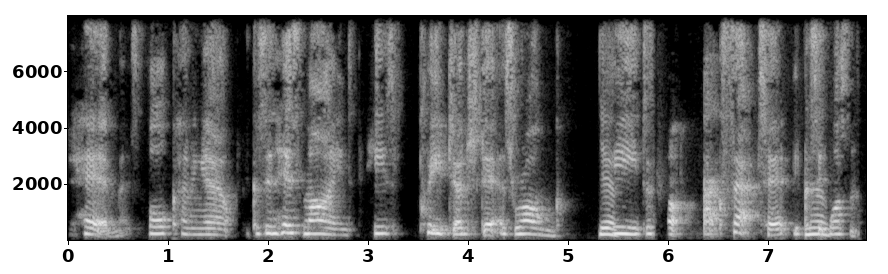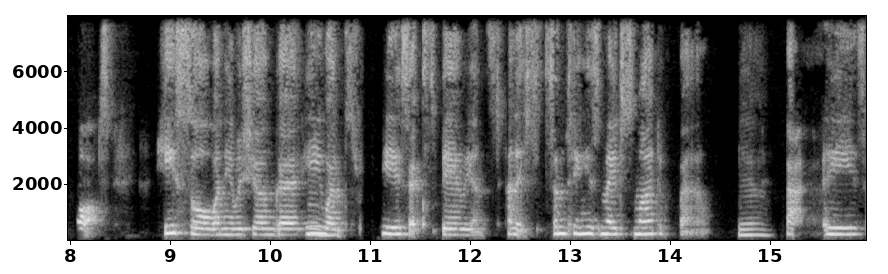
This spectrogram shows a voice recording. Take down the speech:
to him. It's all coming out. Because in his mind he's prejudged it as wrong. Yeah. He does not accept it because No. it wasn't what he saw when he was younger, he Mhm. went through, he has experienced, and it's something he's made his mind up about. Yeah. That he's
